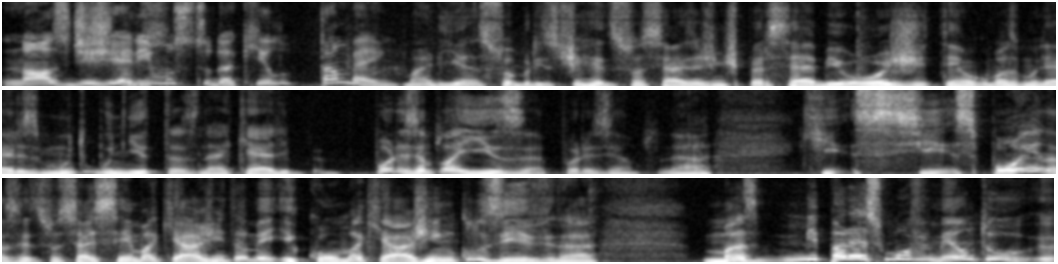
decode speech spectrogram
nós digerimos tudo aquilo também. Maria, sobre isso de redes sociais, a gente percebe hoje, tem algumas mulheres muito bonitas, né, Kelly? Por exemplo, a Isa, por exemplo, né? Que se expõe nas redes sociais sem maquiagem também, e com maquiagem, inclusive, né? Mas me parece um movimento. Eu,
